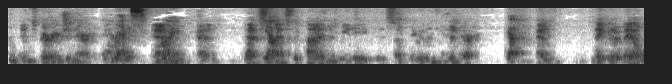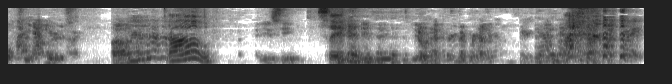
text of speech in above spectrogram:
It's, it's very generic. Yes, Right. And, and that's, Yep. that's the kind that we need, is something that's generic. Yep. And make it available I to have your others. card. Uh, oh, you see, see? you don't have to remember how to. Right.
